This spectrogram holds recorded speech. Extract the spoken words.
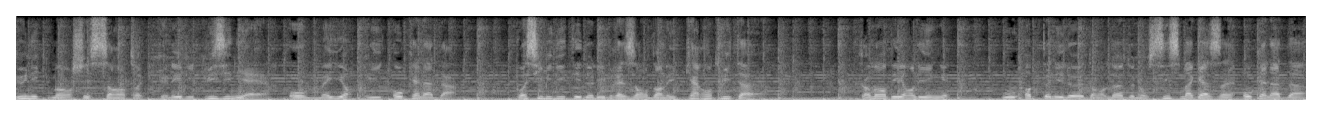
uniquement chez Centre Kennedy Cuisinière, au meilleur prix au Canada. Possibilité de livraison dans les 48 heures. Commandez en ligne ou obtenez-le dans l'un de nos six magasins au Canada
